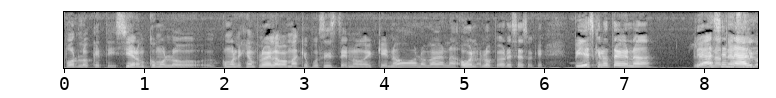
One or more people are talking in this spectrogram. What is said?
por lo que te hicieron, como lo como el ejemplo de la mamá que pusiste, ¿no? De que no, no me haga nada. O bueno, lo peor es eso, que pides que no te haga nada, te hacen algo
